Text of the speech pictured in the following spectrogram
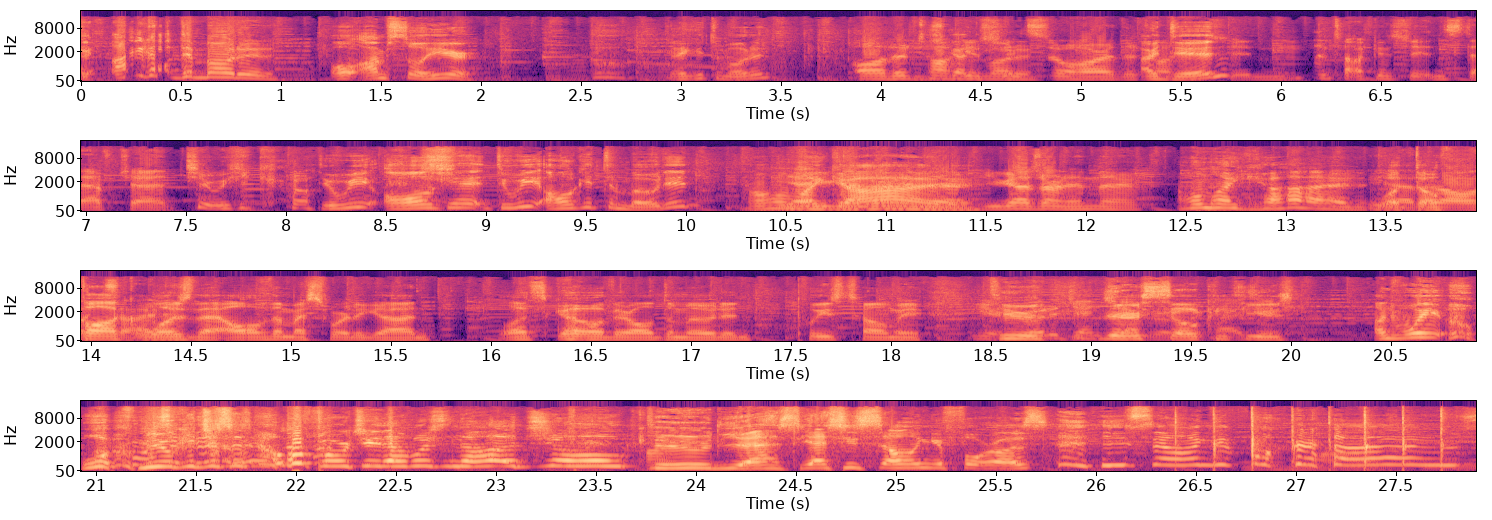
Wait, I got demoted. Oh, I'm still here. Did I get demoted? Oh, they're talking demoted. shit so hard. They're I did? Shit in, they're talking shit in staff chat. Should we go? Do we all get? Do we all get demoted? Oh Yeah, my you guys aren't in there. God. You guys aren't in there. Oh my God. Yeah, what the fuck excited. was that? All of them, I swear to God. Let's go. They're all demoted. Please tell me. Here, Dude, they're so quick, Isaac. confused. And wait, what? Mugen just said, unfortunately, that was not a joke. Dude, yes, yes, he's selling it for us. He's selling it for us.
